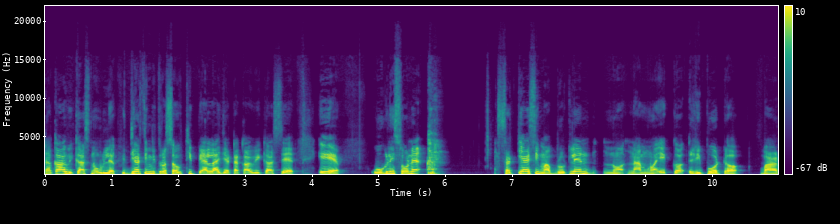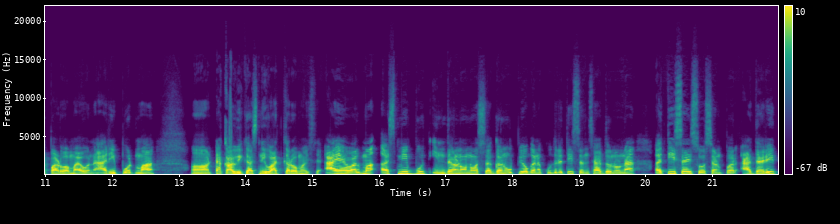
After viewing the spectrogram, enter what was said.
ટકાઉ વિકાસનો ઉલ્લેખ. વિદ્યાર્થી મિત્રો, સૌથી પહેલાં જે ટકાઉ વિકાસ છે, એ ઓગણીસો સત્યાસીમાં બ્રુટલેન્ડનો નામનો એક રિપોર્ટ બહાર પાડવામાં આવ્યો અને આ રિપોર્ટમાં ટકા વિકાસની વાત કરવામાં આવી છે. આ અહેવાલમાં અશ્મિભૂત ઇંધણોનો સઘન ઉપયોગ અને કુદરતી સંસાધનોના અતિશય શોષણ પર આધારિત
